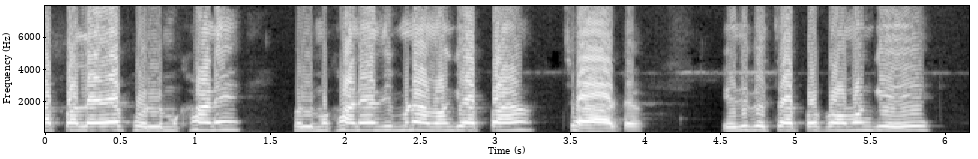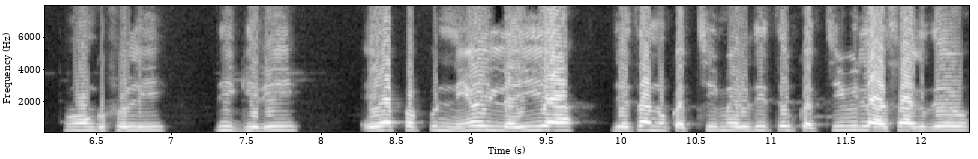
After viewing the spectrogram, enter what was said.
ਆਪਾਂ ਲੈ ਆ ਫੁੱਲ ਮਖਾਣੇ। ਫੁੱਲ ਮਖਾਣਿਆਂ ਦੀ ਬਣਾਵਾਂਗੇ ਆਪਾਂ ਚਾਟ। ਇਹਦੇ ਵਿੱਚ ਆਪਾਂ ਪਾਵਾਂਗੇ ਮੂੰਗਫਲੀ ਦੀ ਗਿਰੀ। ਇਹ ਆਪਾਂ ਭੁੰਨੀ ਹੋਈ ਲਈ ਆ। ਜੇ ਤੁਹਾਨੂੰ ਕੱਚੀ ਮਿਲਦੀ ਤਾਂ ਕੱਚੀ ਵੀ ਲੈ ਸਕਦੇ ਹੋ।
